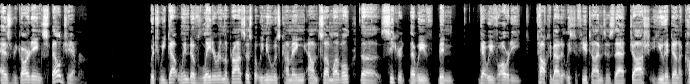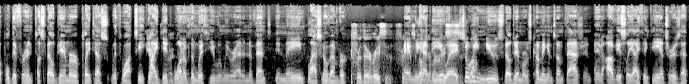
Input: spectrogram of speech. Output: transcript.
As regarding Spelljammer, which we got wind of later in the process, but we knew was coming on some level, the secret that we've been that we've already talked about at least a few times is that Josh, you had done a couple different uh, Spelljammer playtests with WotC. Yep. I did Right. one of them with you when we were at an event in Maine last November. for the races. For and the we had the UA, so well. we knew Spelljammer was coming in some fashion. And obviously, I think the answer is that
